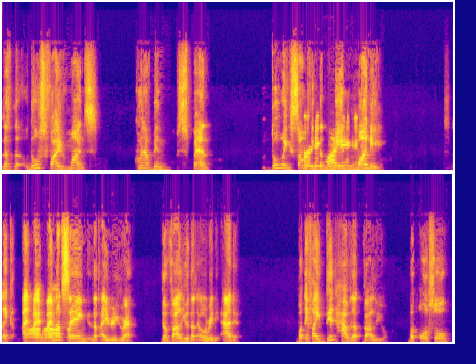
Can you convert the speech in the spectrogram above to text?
the, the those five months could have been spent doing something Earning that money. made money. Like I, I, I'm Ah. not saying that I regret the value that I already added. But if I did have that value, but also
